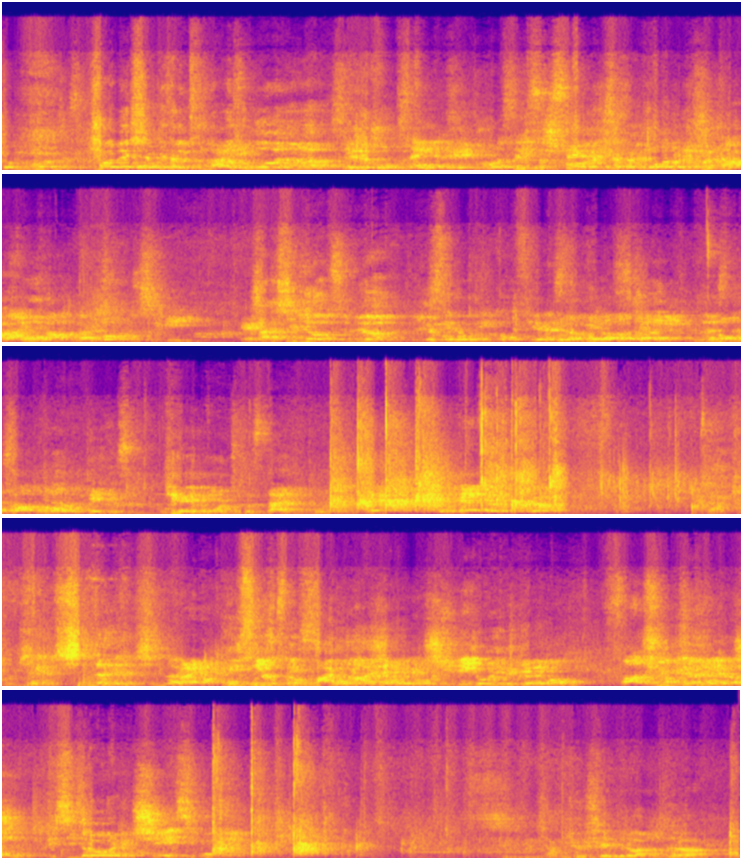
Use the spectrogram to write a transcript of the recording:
Don't move. Just 처음에 시작해서 두 번만 성공하잖아. 얘를 못 쓰고. 처음에 시작할 때 원을 못하고 자신이 없으면 이게 뭐 No confidence. Okay, just kick the ball to the stand. 자, 경기가 신나게 해, 신나게 막 웃으면서 말도 많이 하고 Enjoy the game. 자, 교시에 들어가는 사람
